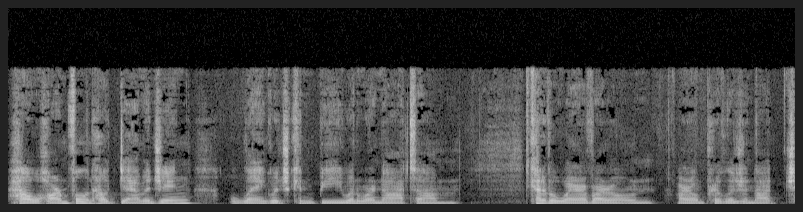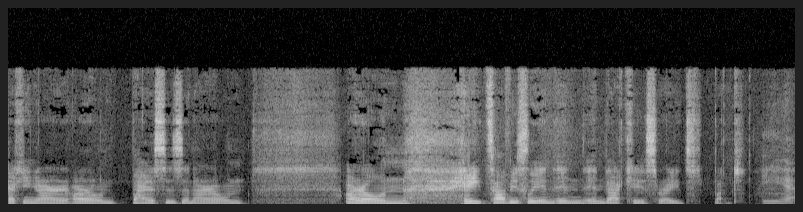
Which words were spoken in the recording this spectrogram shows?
how harmful and how damaging language can be when we're not um, kind of aware of our own our own privilege and not checking our, our own biases and our own our own hates obviously in, in, in that case right but Yeah.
